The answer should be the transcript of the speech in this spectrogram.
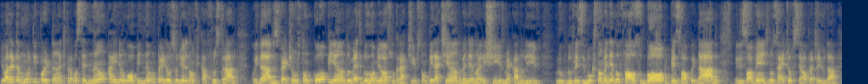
E o alerta muito importante para você não cair em nenhum golpe, não perder o seu dinheiro, não ficar frustrado. Cuidado, os espertinhos estão copiando o método home office lucrativo, estão pirateando, vendendo LX, Mercado Livre, grupo do Facebook estão vendendo falso, golpe, pessoal, cuidado. Ele só vende no site oficial para te ajudar.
